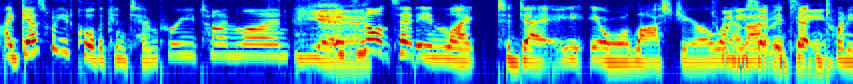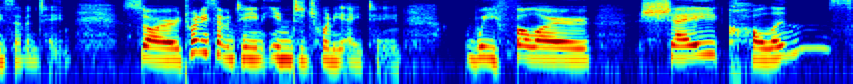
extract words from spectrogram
I guess, what you'd call the contemporary timeline. Yeah. It's not set in like today or last year or whatever. It's set in 2017. So 2017 into 2018. We follow Shay Collins,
